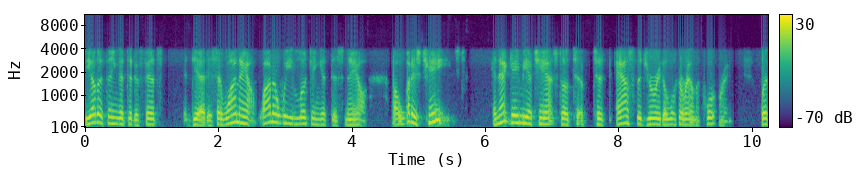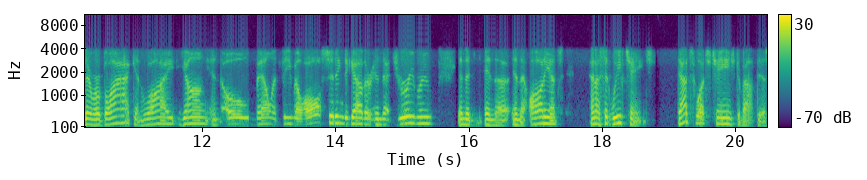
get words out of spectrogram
the other thing that the defense did is said, "Why now? Why are we looking at this now? Uh, what has changed?" And that gave me a chance to, to to ask the jury to look around the courtroom, where there were black and white, young and old, male and female, all sitting together in that jury room, in the in the in the audience. And I said, "We've changed." That's what's changed about this.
